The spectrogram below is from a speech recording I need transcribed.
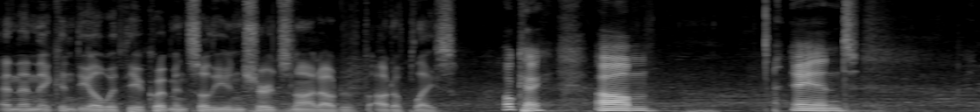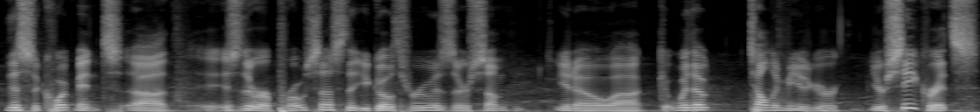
and then they can deal with the equipment so the insured's not out of out of place. Okay. Um, and this equipment, uh, is there a process that you go through? Is there some, you know, uh, without telling me your your secrets?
